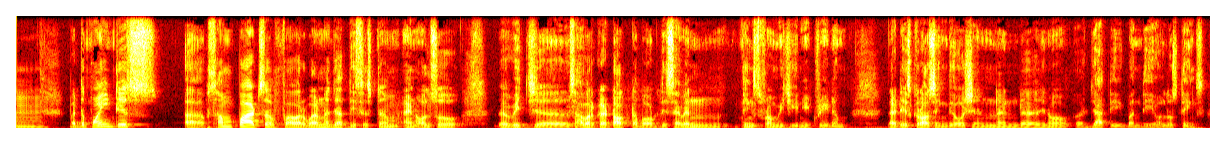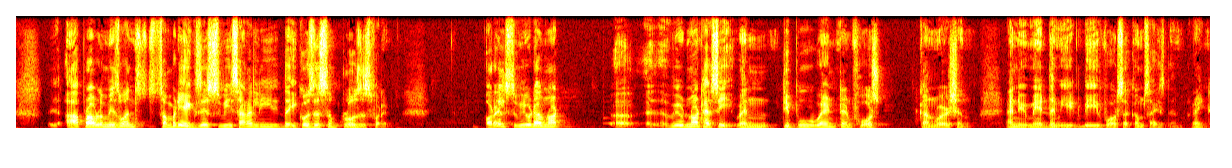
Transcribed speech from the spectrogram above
Hmm. but the point is uh, some parts of our Varna Jati system and also uh, which uh, Savarkar talked about the seven things from which you need freedom that is crossing the ocean and uh, you know uh, jati bandi all those things our problem is once somebody exists we suddenly the ecosystem closes for him or else we would have not uh, we would not have see when tipu went and forced conversion and you made them eat beef or circumcise them right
